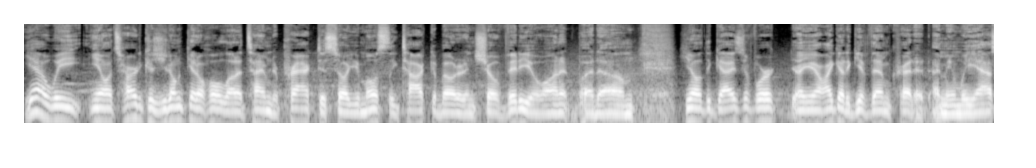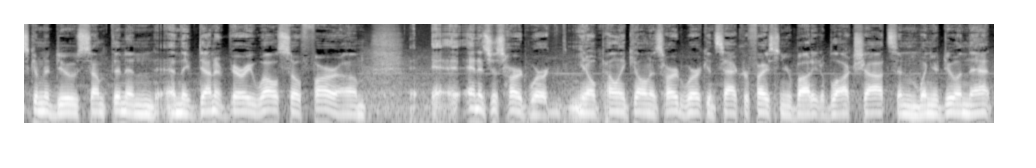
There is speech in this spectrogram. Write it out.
Yeah, we, you know, it's hard because you don't get a whole lot of time to practice, so you mostly talk about it and show video on it. But, um, you know, the guys have worked, uh, you know, I got to give them credit. I mean, we ask them to do something, and, and they've done it very well so far. Um, and it's just hard work. You know, penalty killing is hard work and sacrificing your body to block shots. And when you're doing that,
